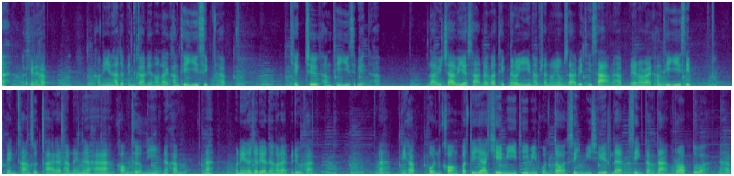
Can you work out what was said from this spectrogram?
อะโอเคนะครับคราวนี้นะครับจะเป็นการเรียนออนไลน์ครั้งที่ 20 นะครับ เช็คชื่อครั้งที่ 21 นะครับ รายวิชาวิทยาศาสตร์และก็เทคโนโลยีนะครับ ชั้นมัธยมศึกษาปีที่ 3 นะครับ เรียนออนไลน์ครั้งที่ 20 เป็นครั้งสุดท้ายแล้วนะครับในเนื้อหาของเทอมนี้นะครับ อะ วันนี้เราจะเรียนเรื่องอะไรไปดูกัน อะ นี่ครับ ผลของปฏิกิริยาเคมีที่มีผลต่อสิ่งมีชีวิตและสิ่งต่างๆ รอบตัวนะครับ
